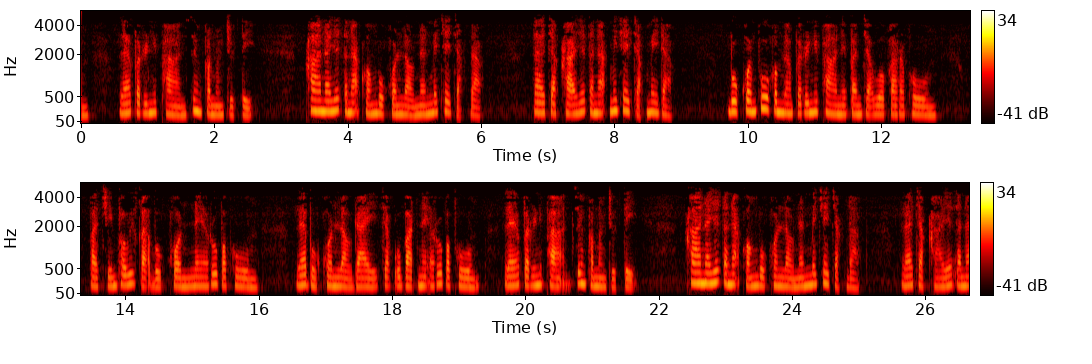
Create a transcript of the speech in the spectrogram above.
มิ และปรินิพานซึ่งกำลังจุติ คานายตนะของบุคคลเหล่านั้นไม่ใช่จักดับ แต่จักขายตนะไม่ใช่จักไม่ดับ บุคคลผู้กำลังปรินิพานในปัญจโวการภูมิ ปัจฉิมภวิกะบุคคลในรูปภูมิ และบุคคลเหล่าใดจากอุบัติในรูปภูมิ แล้วปรินิพานซึ่งกำลังจุติ คานายตนะของบุคคลเหล่านั้นไม่ใช่จักดับ และจักขายตนะ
